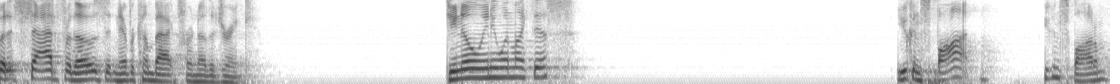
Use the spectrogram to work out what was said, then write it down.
But it's sad for those that never come back for another drink. Do you know anyone like this? You can spot. You can spot them.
